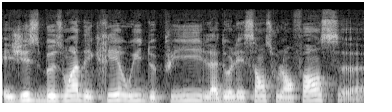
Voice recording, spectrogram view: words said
Et j'ai ce besoin d'écrire, oui, depuis l'adolescence ou l'enfance. Euh.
